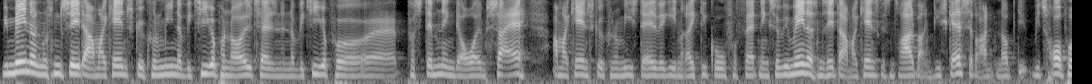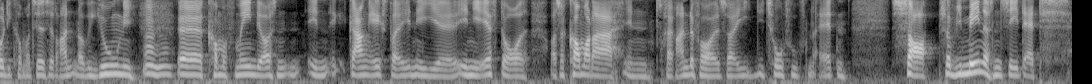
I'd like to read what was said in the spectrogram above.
Vi mener nu sådan set, at amerikansk økonomi, når vi kigger på nøgletallene, når vi kigger på, øh, på stemningen derovre, jamen, så er amerikansk økonomi stadigvæk i en rigtig god forfatning. Så vi mener sådan set, at amerikanske centralbank, de skal sætte renten op. Vi tror på, at de kommer til at sætte renten op i juni. Mm-hmm. Øh, kommer formentlig også en, en gang ekstra ind i, uh, ind i efteråret, og så kommer der en tre renteforholdelser i, i 2018. Så, så vi mener sådan set, set, at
